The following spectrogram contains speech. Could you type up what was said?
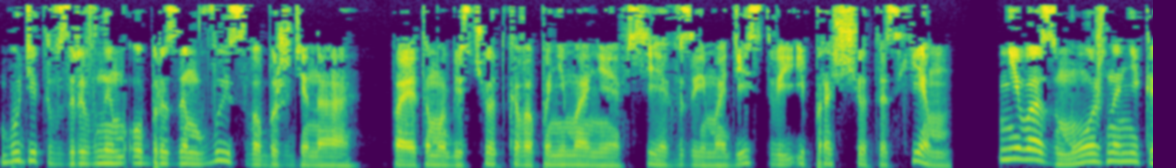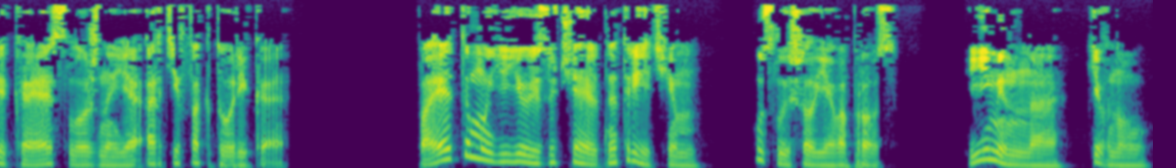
будет взрывным образом высвобождена, поэтому без четкого понимания всех взаимодействий и просчета схем невозможна никакая сложная артефакторика. Поэтому ее изучают на третьем, услышал я вопрос. Именно, кивнул.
